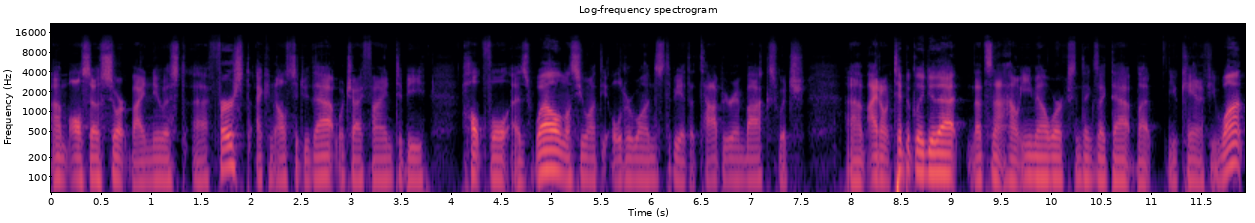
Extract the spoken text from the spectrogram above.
Um, also, sort by newest uh, first. I can also do that, which I find to be helpful as well, unless you want the older ones to be at the top of your inbox, which um, I don't typically do that. That's not how email works and things like that, but you can if you want.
